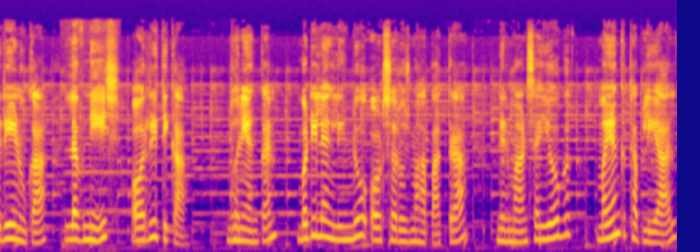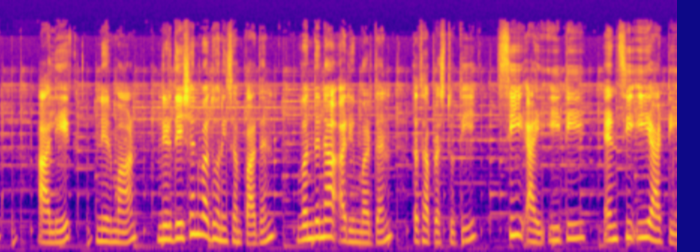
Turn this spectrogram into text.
रेणुका लवनीश और रितिका। ध्वनि अंकन बटी लैंगलिंगडो और सरोज महापात्रा। निर्माण सहयोग मयंक थपलियाल, आलेख, निर्माण, निर्देशन व ध्वनि संपादन, वंदना अरिमर्दन तथा प्रस्तुति C I E T N C E R T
